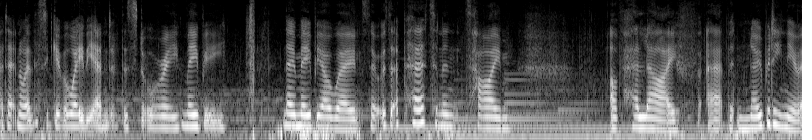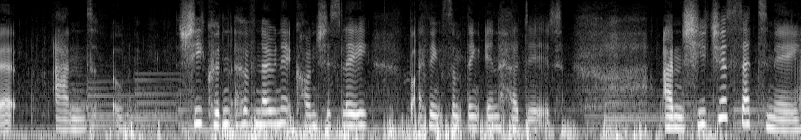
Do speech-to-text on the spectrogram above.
I don't know whether to give away the end of the story. Maybe, no, maybe I won't. So it was a pertinent time of her life, uh, but nobody knew it, and uh, she couldn't have known it consciously, but I think something in her did. And she just said to me,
